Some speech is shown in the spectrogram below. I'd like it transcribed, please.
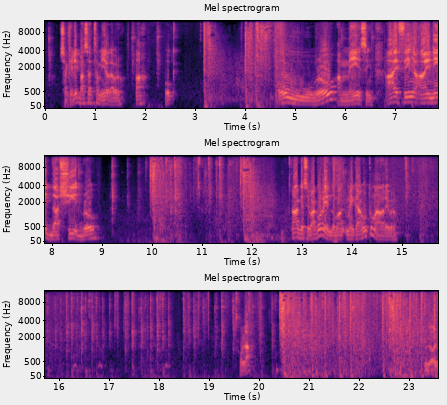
O sea, ¿qué le pasa a esta mierda, bro? Ah, ok Oh, bro, amazing. I think I need that shit, bro. Ah, que se va corriendo. Me cago en tu madre, bro. Hola. LOL.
